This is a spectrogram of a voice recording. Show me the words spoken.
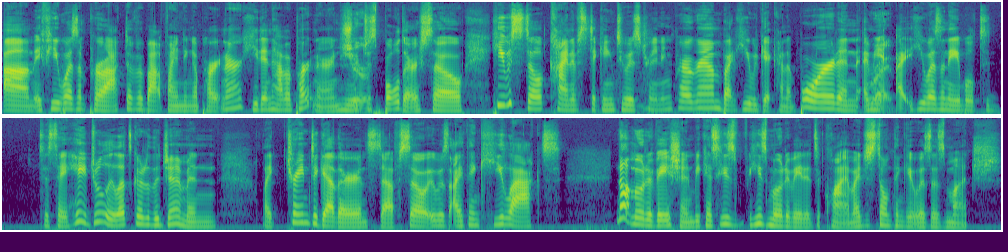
um, if he wasn't proactive about finding a partner, he didn't have a partner, and he Sure. would just boulder. So he was still kind of sticking to his training program, but he would get kind of bored, and I mean, Right. I, he wasn't able to to say, "Hey, Julie, let's go to the gym and like train together and stuff." So it was. I think he lacked not motivation because he's he's motivated to climb. I just don't think it was as much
